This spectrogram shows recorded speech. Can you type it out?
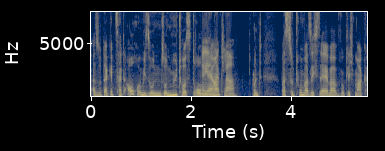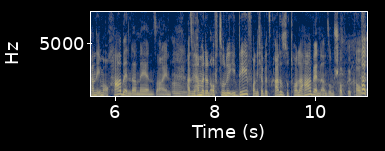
also da gibt es halt auch irgendwie so einen so einen Mythos drum. Ja, Ja, na klar. Und was zu tun, was ich selber wirklich mag, kann eben auch Haarbänder nähen sein. Mhm. Also wir haben ja dann oft so eine Idee von, ich habe jetzt gerade so tolle Haarbänder an so einem Shop gekauft.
